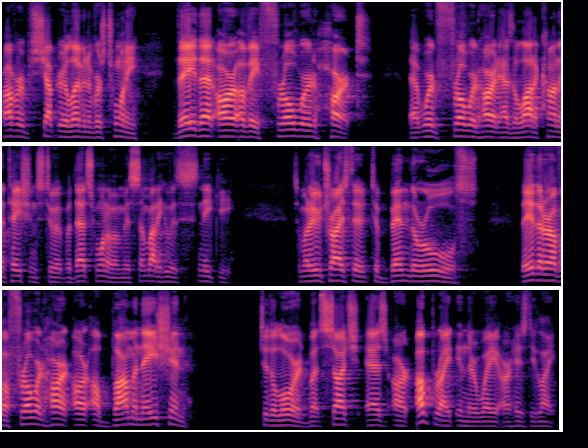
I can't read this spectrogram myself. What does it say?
Proverbs chapter 11 and verse 20. They that are of a froward heart. That word froward heart has a lot of connotations to it, but that's one of them, is somebody who is sneaky somebody who tries to, to bend the rules. They that are of a froward heart are abomination to the Lord, but such as are upright in their way are his delight.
